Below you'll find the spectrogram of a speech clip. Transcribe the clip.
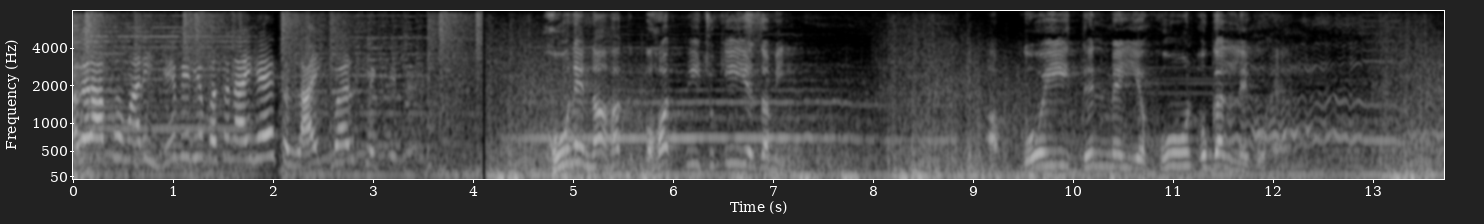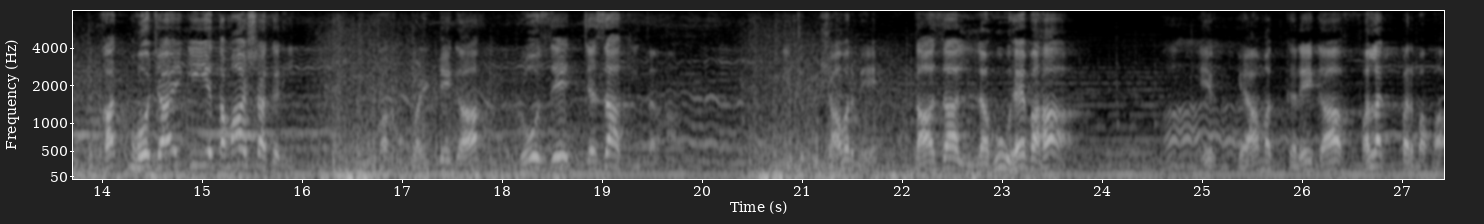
अगर आपको हमारी ये वीडियो पसंद आई है तो लाइक पर क्लिक कीजिए। खूने नाहक बहुत पी चुकी ये ज़मीन। अब कोई दिन में ये खून उगलने को है। खत्म हो जाएगी ये तमाशा करी वक्त पलटेगा रोज़े जजा की तरह। ये जो पिशावर में ताज़ा लहू है बहा। एक क्यामत करेगा फलक पर बपा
